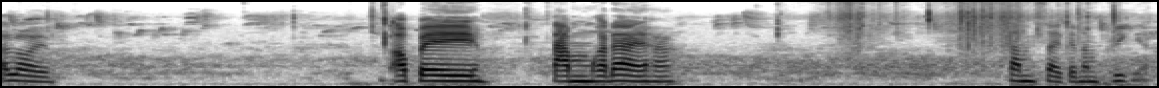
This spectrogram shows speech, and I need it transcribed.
อร่อย เอาไปตำก็ได้นะคะตำใส่กับน้ำพริกอะ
